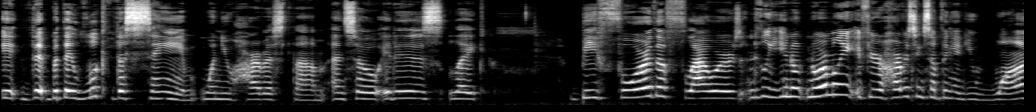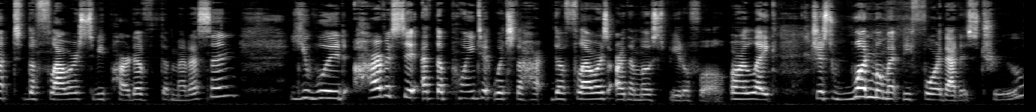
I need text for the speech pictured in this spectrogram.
it th- but they look the same when you harvest them, and so it is like before the flowers you know normally if you're harvesting something and you want the flowers to be part of the medicine you would harvest it at the point at which the har- the flowers are the most beautiful or like just one moment before that is true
